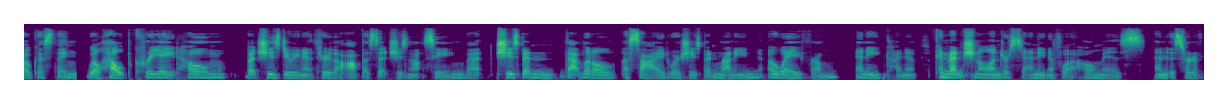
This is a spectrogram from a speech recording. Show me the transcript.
focus thing will help create home, but she's doing it through the opposite. She's not seeing that she's been that little aside where she's been running away from any kind of conventional understanding of what home is and is sort of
